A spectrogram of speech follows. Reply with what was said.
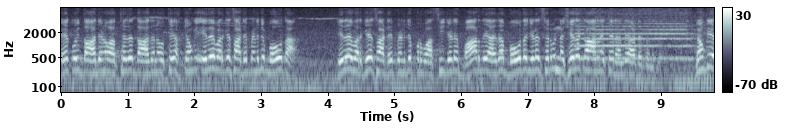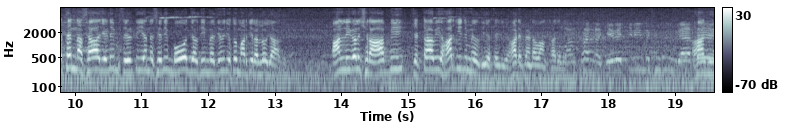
ਇਹ ਕੋਈ 10 ਦਿਨ ਉੱਥੇ ਤੇ 10 ਦਿਨ ਉੱਥੇ ਕਿਉਂਕਿ ਇਹਦੇ ਵਰਗੇ ਸਾਡੇ ਪਿੰਡ 'ਚ ਬਹੁਤ ਆ। ਇਹਦੇ ਵਰਗੇ ਸਾਡੇ ਪਿੰਡ 'ਚ ਪ੍ਰਵਾਸੀ ਜਿਹੜੇ ਬਾਹਰ ਦੇ ਆਏ ਦਾ ਬਹੁਤ ਆ ਜਿਹੜੇ ਸਿਰਫ ਨਸ਼ੇ ਦੇ ਕਾਰਨ ਇੱਥੇ ਰਹਿੰਦੇ ਸਾਡੇ ਪਿੰਡ 'ਚ। ਕਿਉਂਕਿ ਇੱਥੇ ਨਸ਼ਾ ਜਿਹੜੀ ਫੈਸਿਲਿਟੀ ਆ ਨਸ਼ੇ ਦੀ ਬਹੁਤ ਜਲਦੀ ਮਿਲ ਜਾਂਦੀ ਜਿੱਥੋਂ ਮਰਜ਼ੀ ਲੈ ਲਓ ਜਾ ਕੇ। ਅਨਲੀਗਲ ਸ਼ਰਾਬ ਵੀ ਚਿੱਟਾ ਵੀ ਹਰ ਚੀਜ਼ ਮਿਲਦੀ ਹੈ ਇੱਥੇ ਜੀ ਸਾਡੇ ਪਿੰਡ ਵਾਂਖਾ ਦੇ ਵਿੱਚ। ਪੰਖਾ ਨਸ਼ੇ ਵਿੱਚ ਵੀ ਮਸ਼ਹੂਰ ਹੈ ਹਾਂਜੀ।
